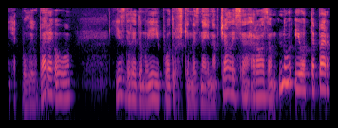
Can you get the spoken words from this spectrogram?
як були в Берегово? Їздили до моєї подружки, ми з нею навчалися разом. Ну і от тепер,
